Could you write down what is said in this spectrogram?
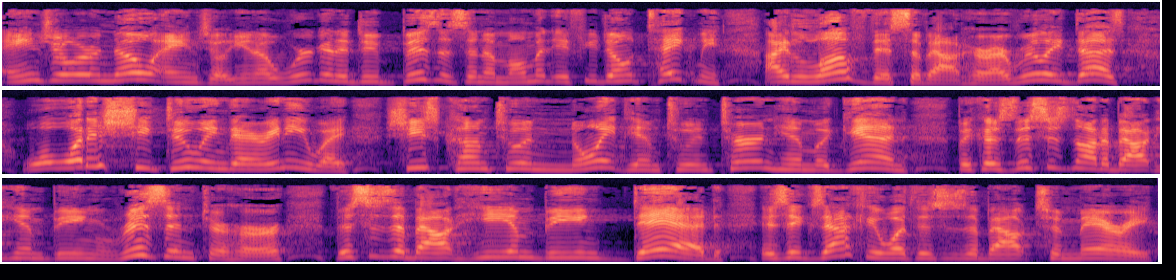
angel or no angel. You know, we're going to do business in a moment if you don't take me. I love this about her. I really does. Well, what is she doing there anyway? She's come to anoint him, to intern him again, because this is not about him being risen to her. This is about him being dead is exactly what this is about to Mary.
